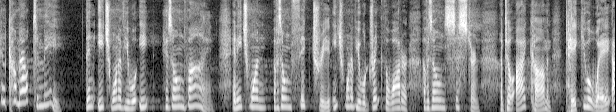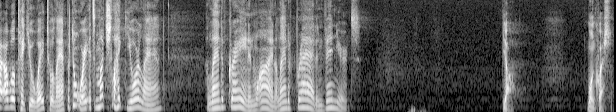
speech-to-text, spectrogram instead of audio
and come out to me. Then each one of you will eat his own vine, and each one of his own fig tree, and each one of you will drink the water of his own cistern until I come and take you away. I, I, will take you away to a land, but don't worry, it's much like your land a land of grain and wine, a land of bread and vineyards. Y'all, one question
